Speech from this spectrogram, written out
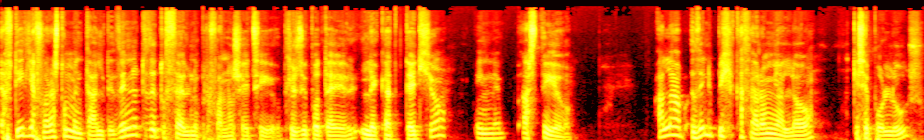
αυτή η διαφορά στο mentality δεν είναι ότι δεν το θέλουν προφανώς έτσι. Οποιοςδήποτε λέει κάτι τέτοιο είναι αστείο. Αλλά δεν υπήρχε καθαρό μυαλό και σε πολλούς.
